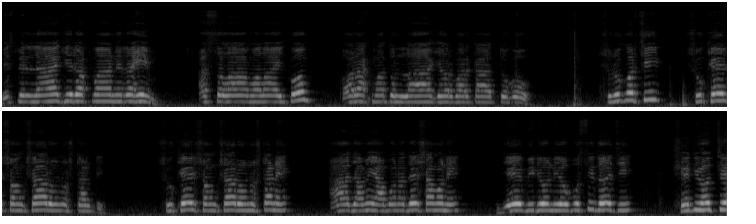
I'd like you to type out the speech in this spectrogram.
বিসমিল্লাহ রহমান রহিম আসসালাম আলাইকুম ও রহমতুল্লাহ বারকাতুহ। শুরু করছি সুখের সংসার অনুষ্ঠানটি। সুখের সংসার অনুষ্ঠানে আজ আমি আপনাদের সামনে যে ভিডিও নিয়ে উপস্থিত হয়েছি, সেটি হচ্ছে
